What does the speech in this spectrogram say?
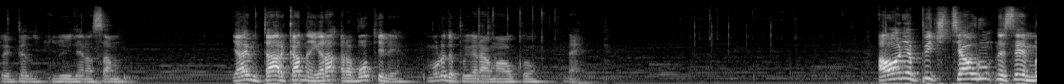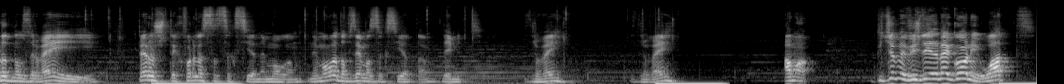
Той педото дойде насам. Я им тази аркадна игра работи ли? Моля да поиграя малко. Не. А оня пич цял рунд не се е мръднал. Здравей! Перо ще те хвърля с саксия, не мога. Не мога да взема саксията. Демит. Здравей. Здравей. Ама, пича ме вижда и да ме гони. What?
